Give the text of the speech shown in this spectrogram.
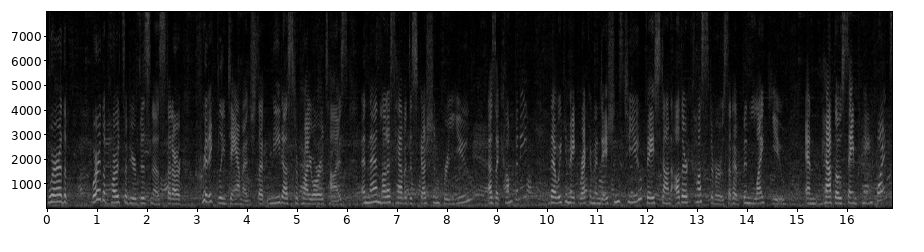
where are the where are the parts of your business that are critically damaged, that need us to prioritize, and then let us have a discussion for you as a company that we can make recommendations to you based on other customers that have been like you and have those same pain points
